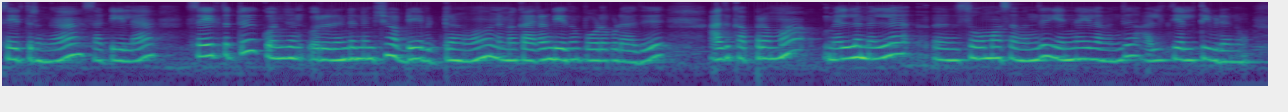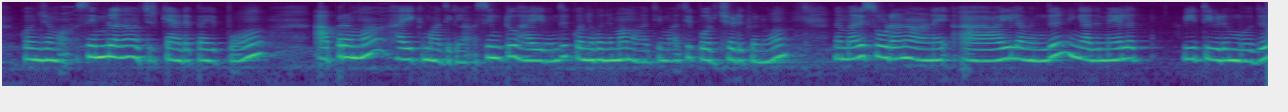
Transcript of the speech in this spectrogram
சேர்த்துருங்க சட்டியில். சேர்த்துட்டு கொஞ்சம் ஒரு ரெண்டு நிமிஷம் அப்படியே விட்டுறணும். நம்ம கரண்டி எதுவும் போடக்கூடாது. அதுக்கப்புறமா மெல்ல மெல்ல சோமாஸை வந்து எண்ணெயில் வந்து அழுத்தி அழுத்தி விடணும். கொஞ்சமாக சிம்மில் தான் வச்சுருக்கேன் அடுப்பை இப்போது அப்புறமா ஹைக்கு மாற்றிக்கலாம் சிம் டு ஹை வந்து கொஞ்சம் கொஞ்சமாக மாற்றி மாற்றி பொறிச்செடுக்கணும் இந்த மாதிரி சூடான ஆணை ஆயிலை வந்து நீங்கள் அது மேலே வீற்றி விடும்போது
